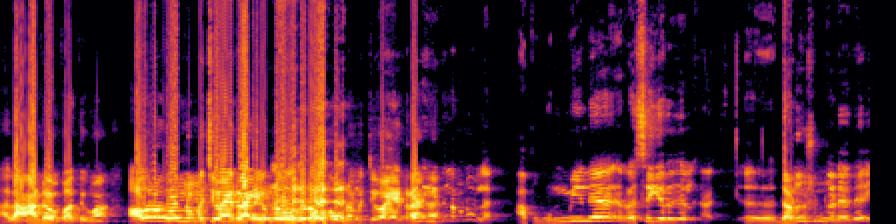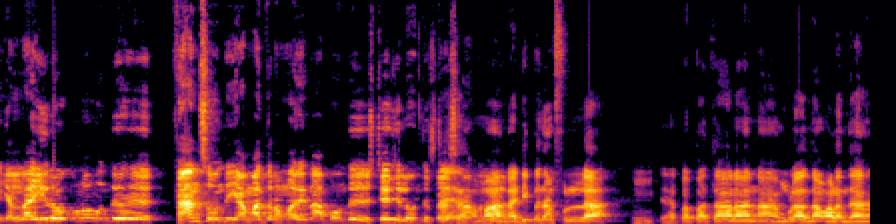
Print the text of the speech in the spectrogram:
அதெல்லாம் ஆண்டவன் பாத்துக்குவான். அவரும் ஓம் நமச்சி வாங்கிடுறாங்க இவங்களும் ஓம் நமச்சி வாங்கிடுறாங்க இதெல்லாம் கூட இல்ல. அப்ப உண்மையிலே ரசிகர்கள் தனுஷும் கிடையாது. எல்லா ஹீரோக்களும் வந்து ஃபேன்ஸ் வந்து ஏமாத்துற மாதிரி தான் அப்ப வந்து ஸ்டேஜ்ல வந்து பேசுறாங்க. நடிப்பு தான் ஃபுல்லா. எப்ப பார்த்தாலும் நான் உங்களால தான் வளர்ந்தேன்.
